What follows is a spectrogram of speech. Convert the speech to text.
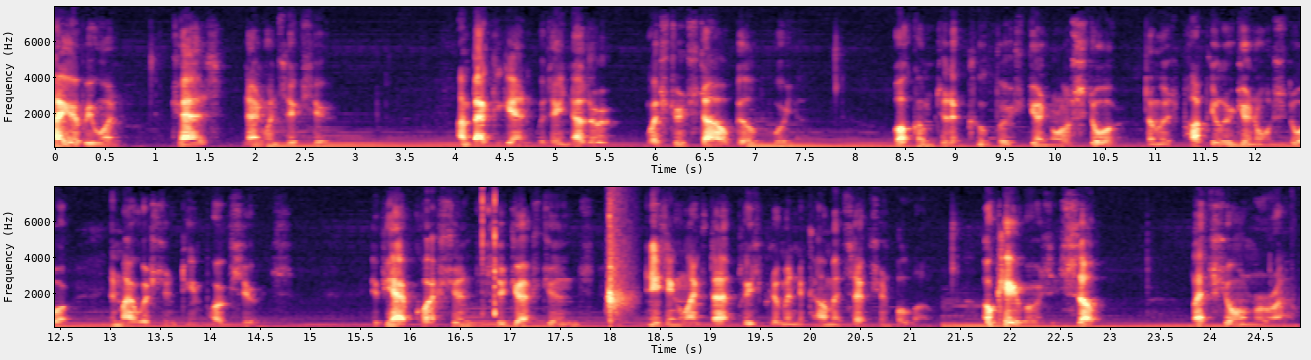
Hi everyone, Chaz916 here. I'm back again with another Western style build for you. Welcome to the Cooper's General Store, the most popular general store in my Western Theme Park series. If you have questions, suggestions, anything like that, please put them in the comment section below. Okay Rosey, so let's show them around.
